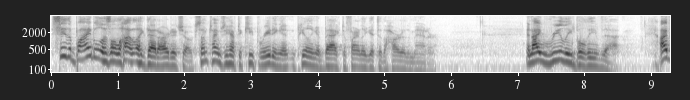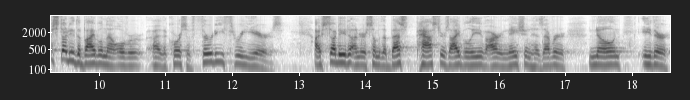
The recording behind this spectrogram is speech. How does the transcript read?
See, the Bible is a lot like that artichoke. Sometimes you have to keep reading it and peeling it back to finally get to the heart of the matter. And I really believe that. I've studied the Bible now over uh, the course of 33 years. I've studied under some of the best pastors I believe our nation has ever known, either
